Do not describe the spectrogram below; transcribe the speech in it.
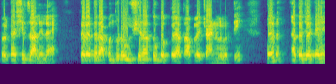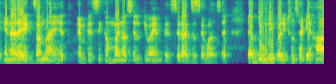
प्रकाशित झालेला आहे. खरं तर आपण थोडा उशिरा तो बघतोय आता आपल्या चॅनलवरती पण आता ज्या काही येणाऱ्या एक्झाम आहेत एमपीएससी कंबाईन असेल किंवा एमपीएससी राज्यसेवा असेल या दोन्ही परीक्षांसाठी हा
